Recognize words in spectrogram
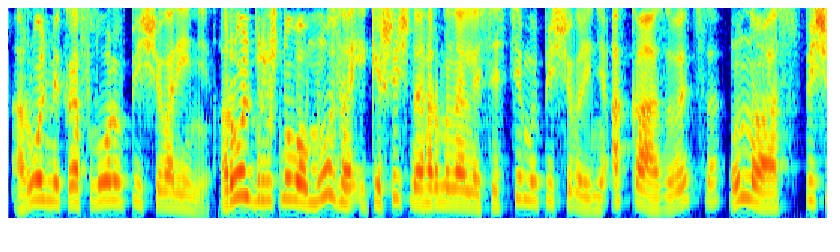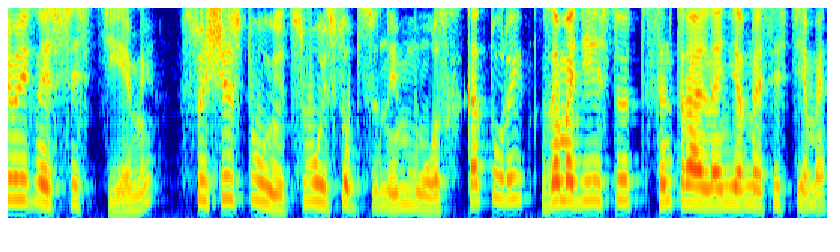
А роль микрофлоры в пищеварении. Роль брюшного мозга и кишечной гормональной системы в пищеварении. Оказывается, у нас в пищеварительной системе существует свой собственный мозг, который взаимодействует с центральной нервной системой,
